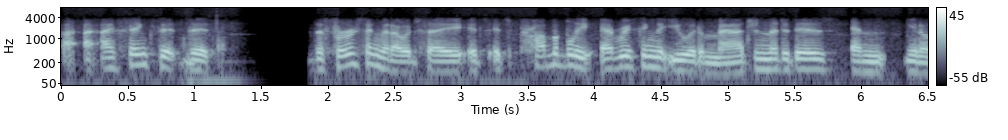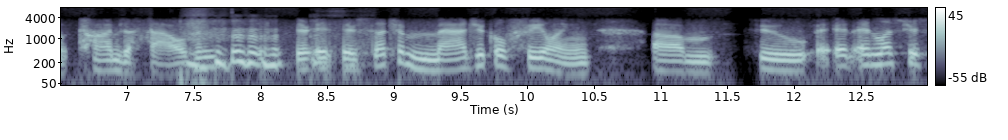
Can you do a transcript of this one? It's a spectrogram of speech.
I, I think that that the first thing that I would say it's it's probably everything that you would imagine that it is, and you know times a thousand. there, it, there's such a magical feeling. Um, to and, and let's just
